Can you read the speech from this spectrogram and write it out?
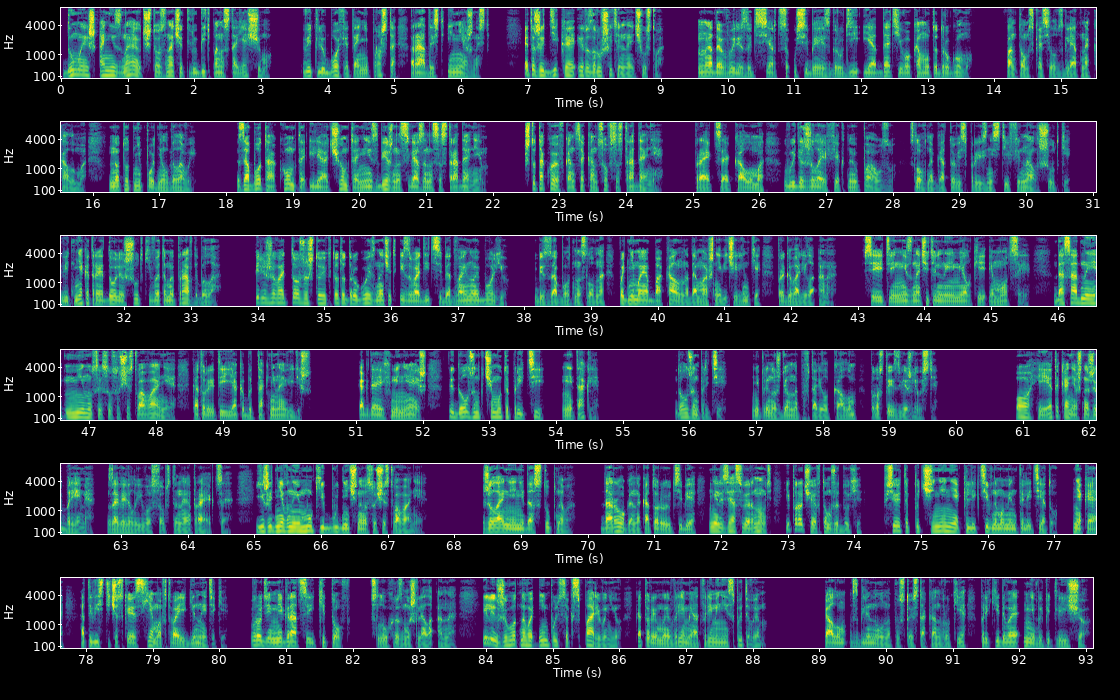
«Думаешь, они знают, что значит любить по-настоящему? Ведь любовь — это не просто радость и нежность. Это же дикое и разрушительное чувство. Надо вырезать сердце у себя из груди и отдать его кому-то другому. Фантом скосил взгляд на Калума, но тот не поднял головы. Забота о ком-то или о чем-то неизбежно связана со страданием. Что такое, в конце концов, сострадание? Проекция Калума выдержала эффектную паузу, словно готовясь произнести финал шутки. Ведь некоторая доля шутки в этом и правда была. Переживать то же, что и кто-то другой, значит изводить себя двойной болью. Беззаботно, словно поднимая бокал на домашней вечеринке, проговорила она. Все эти незначительные мелкие эмоции, досадные минусы сосуществования, которые ты якобы так ненавидишь. Когда их меняешь, ты должен к чему-то прийти, не так ли? Должен прийти, непринужденно повторил Калум просто из вежливости. «О, и это, конечно же, бремя», — заверила его собственная проекция. «Ежедневные муки будничного существования. Желание недоступного, дорога, на которую тебе нельзя свернуть, и прочее в том же духе. Все это подчинение коллективному менталитету, некая атовистическая схема в твоей генетике, вроде миграции китов, вслух размышляла она, или животного импульса к спариванию, который мы время от времени испытываем. Калум взглянул на пустой стакан в руке, прикидывая, не выпить ли еще.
